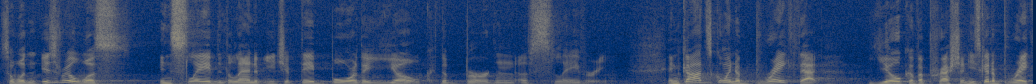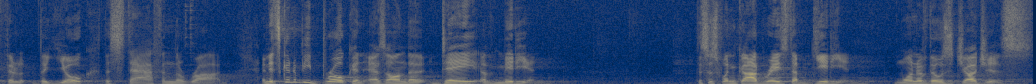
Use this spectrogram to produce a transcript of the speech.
So when Israel was enslaved in the land of Egypt, they bore the yoke, the burden of slavery. And God's going to break that yoke of oppression. He's going to break the, the yoke, the staff, and the rod. And it's going to be broken as on the day of Midian. This is when God raised up Gideon, one of those judges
